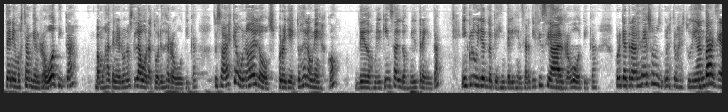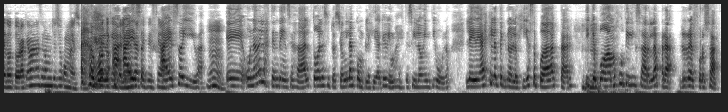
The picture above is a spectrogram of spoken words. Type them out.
Tenemos también robótica. Vamos a tener unos laboratorios de robótica. Tú sabes que uno de los proyectos de la UNESCO de 2015 al 2030 Incluye lo que es inteligencia artificial, robótica, porque a través de eso nuestros estudiantes... ¿Y para qué, doctora? ¿Qué van a hacer los muchachos con eso? Robótica, inteligencia artificial. A eso iba. Mm. Eh, una de las tendencias, dada toda la situación y la complejidad que vimos en este siglo XXI, la idea es que la tecnología se pueda adaptar y que podamos utilizarla para reforzar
